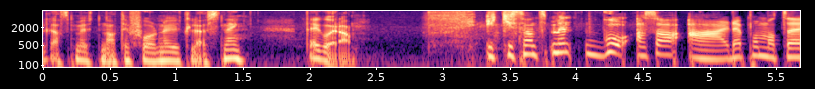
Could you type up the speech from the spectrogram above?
orgasme uten at de får noe utløsning. Det går an. Ikke sant? Men gå, altså, er det på en måte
